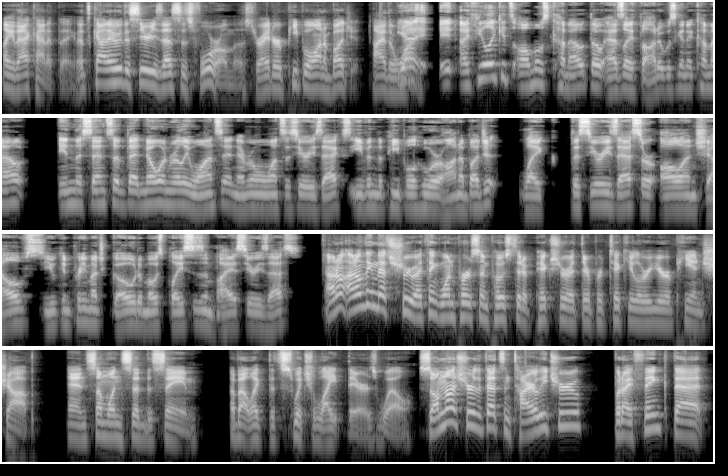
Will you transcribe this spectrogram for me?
like that kind of thing. That's kind of who the Series S is for, almost, right? Or people on a budget, either yeah, one. Yeah, it, I feel like it's almost come out though as I thought it was going to come out, in the sense of that no one really wants it and everyone wants a Series X, even the people who are on a budget. Like the Series S are all on shelves. You can pretty much go to most places and buy a Series S. I don't. I don't think that's true. I think one person posted a picture at their particular European shop, and someone said the same about like the Switch Lite there as well. So I'm not sure that that's entirely true, but I think that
